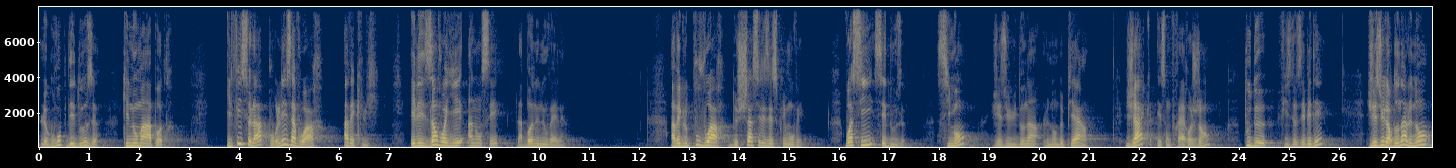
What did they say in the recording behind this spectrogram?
le groupe des douze qu'il nomma apôtres. Il fit cela pour les avoir avec lui et les envoyer annoncer la bonne nouvelle, avec le pouvoir de chasser les esprits mauvais. Voici ces douze. Simon, Jésus lui donna le nom de Pierre, Jacques et son frère Jean, tous deux fils de Zébédée. Jésus leur donna le nom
